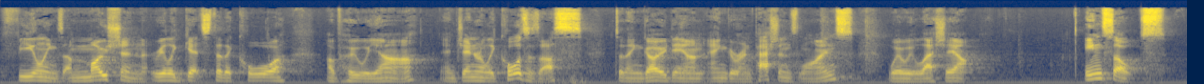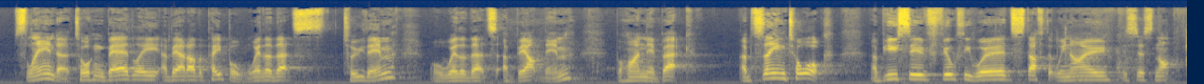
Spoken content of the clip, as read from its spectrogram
feelings, emotion that really gets to the core of who we are and generally causes us to then go down anger and passions lines where we lash out. Insults, slander, talking badly about other people, whether that's to them or whether that's about them behind their back. Obscene talk, abusive, filthy words, stuff that we know is just not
